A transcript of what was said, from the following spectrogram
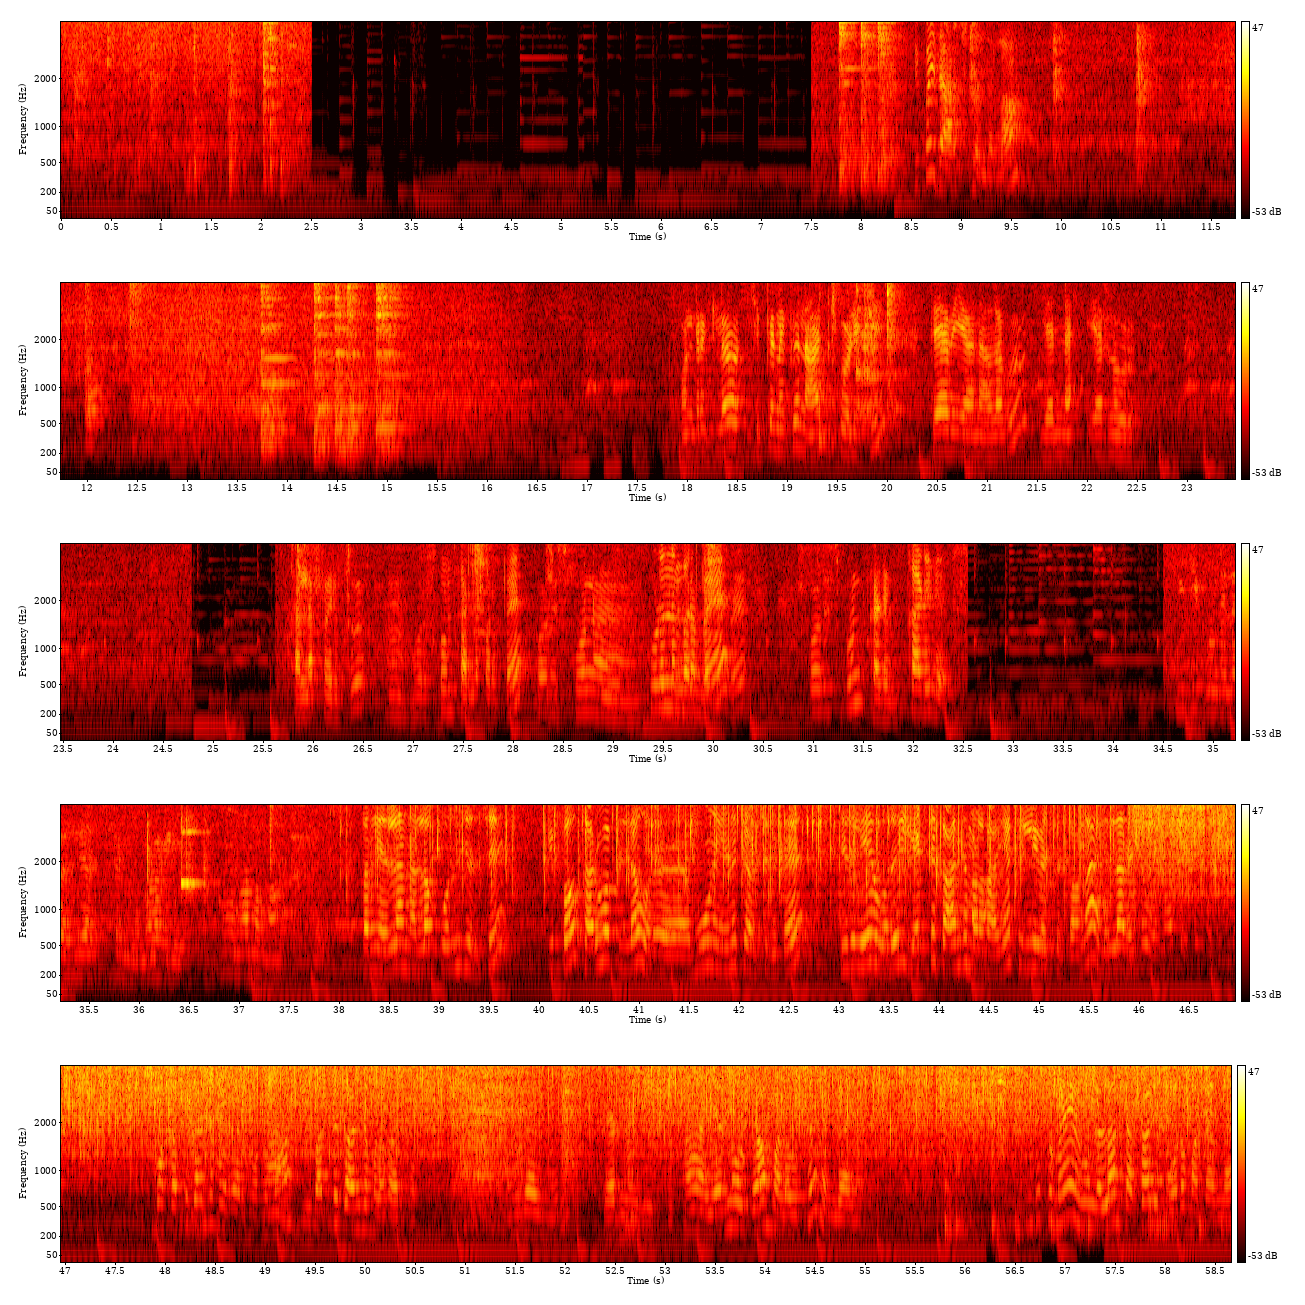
இப்போ இதை அரைச்சிட்டு வந்துடலாம். ஒன்றரை கிலோ சிக்கனுக்கு நாட்டுக்கோழிக்கு தேவையான அளவு எண்ணெய் இரநூறு. கடலப்பருப்பு ஒரு ஸ்பூன் கடலைப்பருப்பு ஒரு ஸ்பூனு உளுந்தம்பருப்பு. ஒரு ஸ்பூன் கடுகு. கடுகு. இஞ்சி பூண்டில் அதிலே அரைச்சிட்டேங்க மிளகுலையே ஆமாம்மா. பாருங்கள் எல்லாம் நல்லா பொரிஞ்சிருச்சு. இப்போ கருவேப்பிலை ஒரு மூணு இணுக்க வச்சுக்கிட்டு இதுலேயே ஒரு எட்டு காஞ்ச மிளகாயை கிள்ளி வச்சுருக்காங்க. அதெல்லாம் ரெண்டும் ஒன்றா சேர்த்து. அம்மா பத்து காஞ்ச மிளகாய் இருக்கும்மா பத்து காஞ்ச மிளகாய் இருக்கும். வெங்காயம் இரநூறு. ஆ இரநூறு கிராம் அளவுக்கு வெங்காயம். இதுக்குமே இவங்கெல்லாம் தக்காளி போட மாட்டாங்க.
